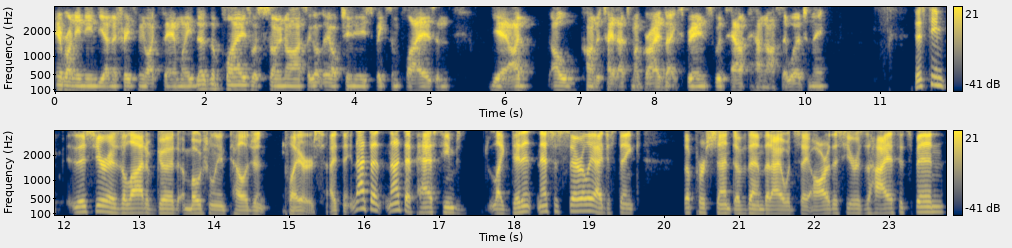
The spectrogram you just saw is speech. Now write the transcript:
everyone in Indiana treats me like family. The, the players were so nice. I got the opportunity to speak some players, and yeah, I I'll kind of take that to my grave. That experience with how how nice they were to me. This team this year has a lot of good, emotionally intelligent players. I think not that not that past teams like didn't necessarily. I just think the percent of them that I would say are this year is the highest it's been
